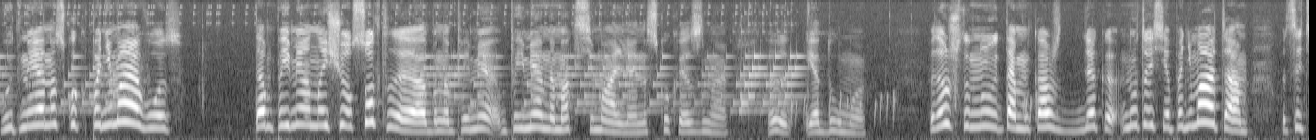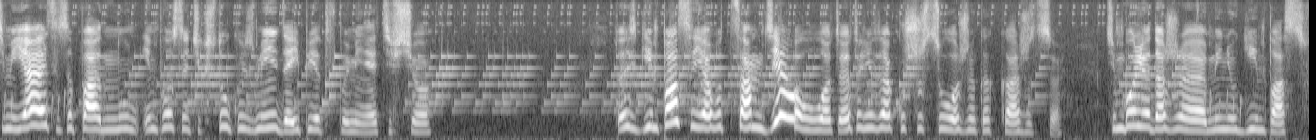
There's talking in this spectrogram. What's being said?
Вот, ну я насколько понимаю, вот там примерно еще сотая, например, примерно максимальная, насколько я знаю. Ну, я думаю. Потому что, ну, там каждый для... Ну, то есть я понимаю, там, вот с этими яйца запад, ну, им просто текстурку изменить, да и петов поменять, и все. То есть геймпасы я вот сам делал, вот, это не так уж и сложно, как кажется. Тем более даже меню геймпасов.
